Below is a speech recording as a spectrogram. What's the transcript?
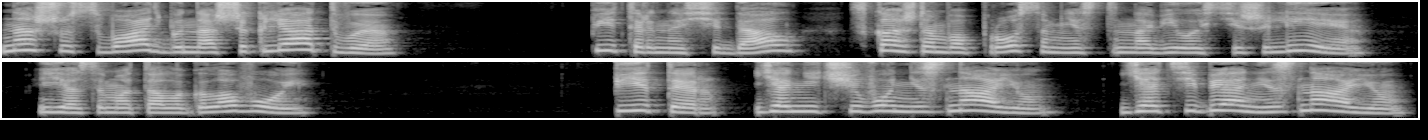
нашу свадьбу, наши клятвы?» Питер наседал, с каждым вопросом мне становилось тяжелее. Я замотала головой. «Питер, я ничего не знаю. Я тебя не знаю!»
